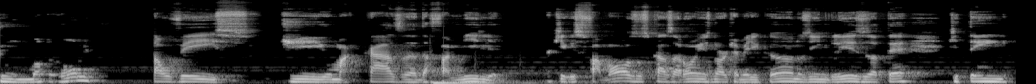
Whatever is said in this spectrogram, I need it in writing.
de um motorhome, talvez de uma casa da família, aqueles famosos casarões norte-americanos e ingleses até que tem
